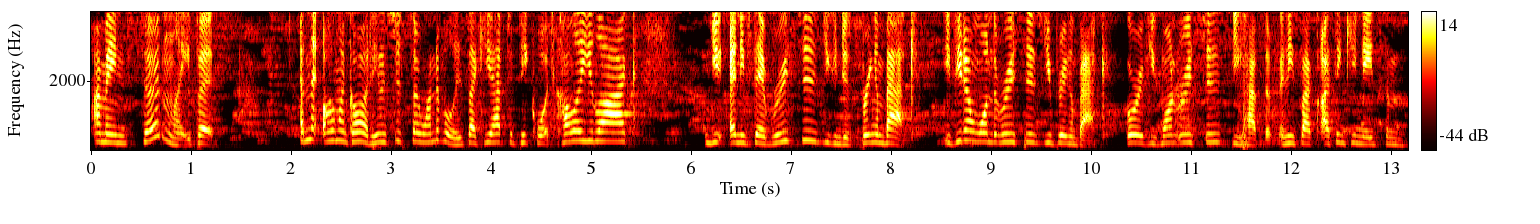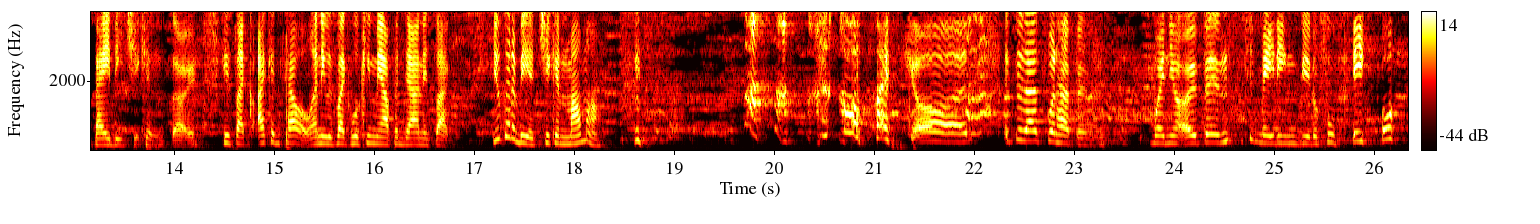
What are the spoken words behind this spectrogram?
I mean, certainly, but and then, oh my god, he was just so wonderful. He's like, you have to pick what color you like, you, and if they're roosters, you can just bring them back. If you don't want the roosters, you bring them back. Or if you want roosters, you have them. And he's like, I think you need some baby chickens though. He's like, I can tell. And he was like looking me up and down. He's like, you're going to be a chicken mama. oh my god. And so that's what happens when you're open to meeting beautiful people.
